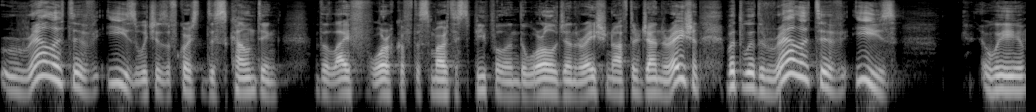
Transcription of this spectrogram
relative ease, which is, of course, discounting the life work of the smartest people in the world generation after generation, but with relative ease, we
